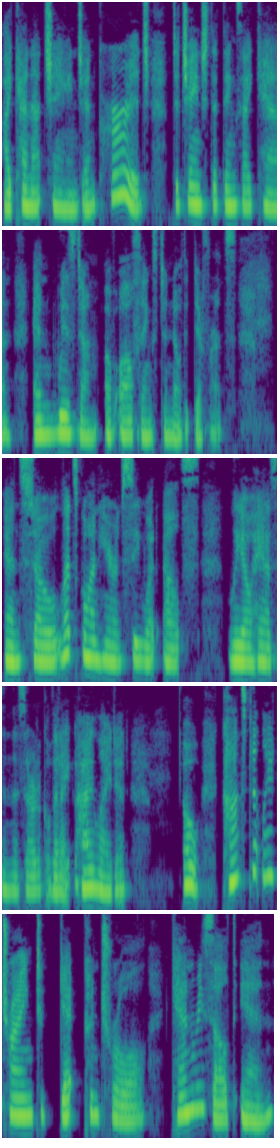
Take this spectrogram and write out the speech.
I cannot change and courage to change the things I can and wisdom of all things to know the difference. And so let's go on here and see what else Leo has in this article that I highlighted. Oh, constantly trying to get control can result in,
